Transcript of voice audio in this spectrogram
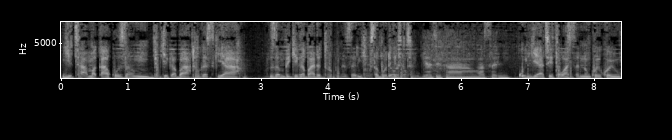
yi tamaka ko zan bigi gaba. To gaskiya zan bigi gaba da turf nazari saboda ita ƙungiya ce ta wasanni. Kungiya ce ta wasannin kwaikwayo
